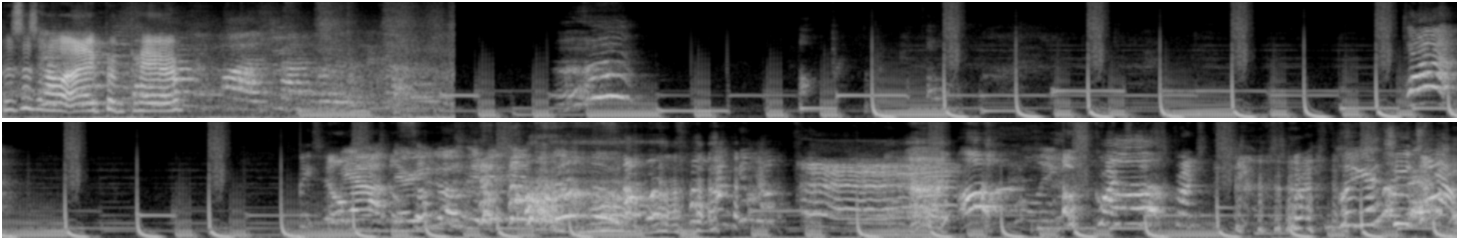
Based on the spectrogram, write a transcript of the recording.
This is how I prepare. You go. It is. Oh, scrunch the, scrunch the cheeks. Put your cheeks down.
